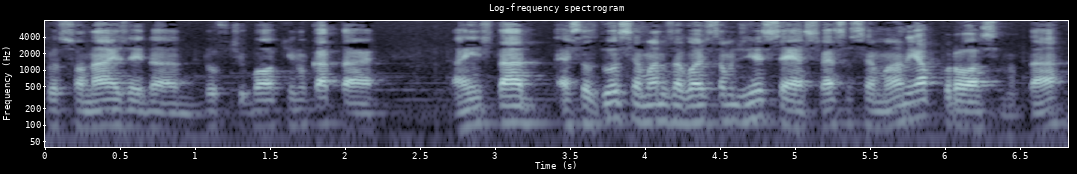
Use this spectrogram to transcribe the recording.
profissionais aí da, do futebol aqui no Catar, a gente está, essas duas semanas agora estamos de recesso, essa semana e a próxima, tá?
